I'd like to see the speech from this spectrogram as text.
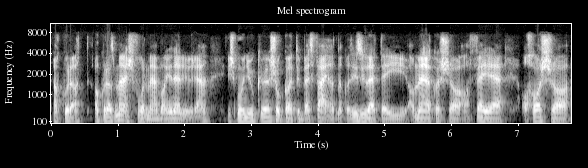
akkor, akkor az más formában jön előre, és mondjuk sokkal többet fájhatnak az izületei, a melkasa, a feje, a hasa,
